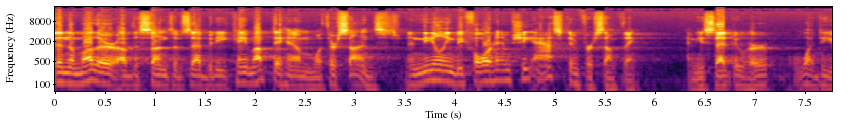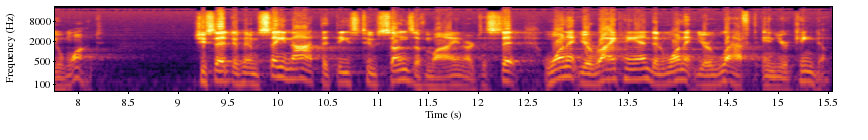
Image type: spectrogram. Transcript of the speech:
Then the mother of the sons of Zebedee came up to him with her sons, and kneeling before him, she asked him for something. And he said to her, What do you want? She said to him, Say not that these two sons of mine are to sit, one at your right hand and one at your left, in your kingdom.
